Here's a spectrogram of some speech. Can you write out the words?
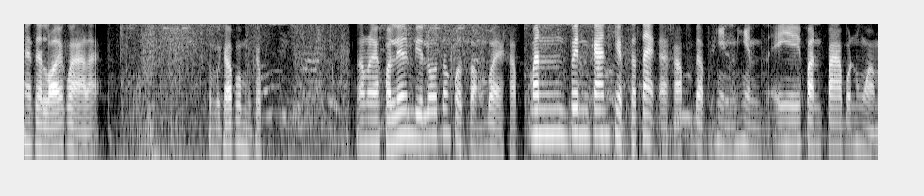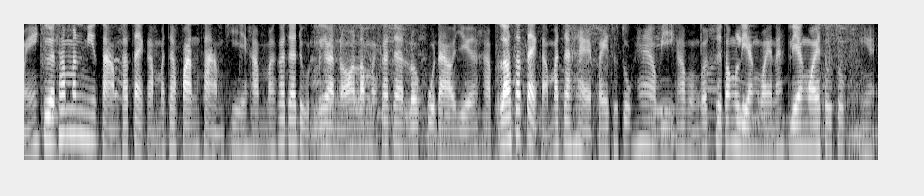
น่าจะร้อยกว่าละขอบคุณครับผมครับทำไมคนเล่นบีโร่ต้องกด 2 บ่อยครับ มันเป็นการเก็บสแต็กอะครับ แบบเห็นเห็นไอ้ฟันปลาบนหัวไหม คือถ้ามันมี3สแต็กอะมันจะฟัน 3 ทีครับ มันก็จะดูดเลือดเนาะ แล้วมันก็จะลดคูดาวเยอะครับ แล้วสแต็กอะมันจะหายไปทุกๆ 5วิครับผม ก็คือต้องเลี้ยงไว้นะ เลี้ยงไว้ทุกๆอย่างเงี้ย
